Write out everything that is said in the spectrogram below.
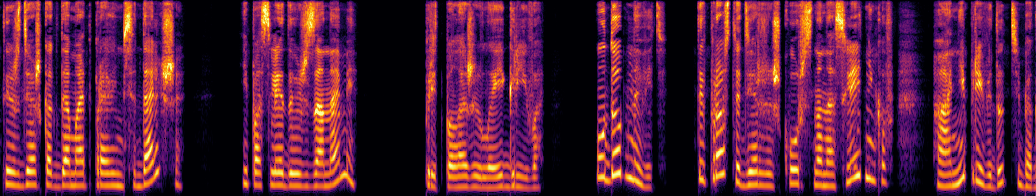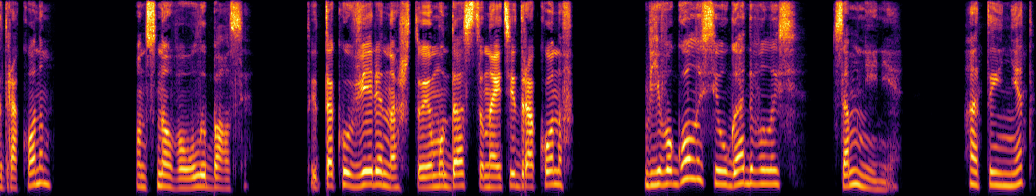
ты ждешь, когда мы отправимся дальше и последуешь за нами? предположила игриво. Удобно ведь. Ты просто держишь курс на наследников, а они приведут тебя к драконам. Он снова улыбался. Ты так уверена, что им удастся найти драконов? В его голосе угадывалось сомнение. А ты нет?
